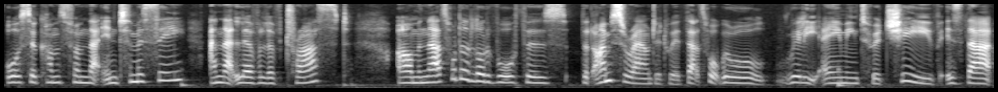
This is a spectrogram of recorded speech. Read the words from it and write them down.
also comes from that intimacy and that level of trust. Um, and that's what a lot of authors that I'm surrounded with, that's what we're all really aiming to achieve is that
